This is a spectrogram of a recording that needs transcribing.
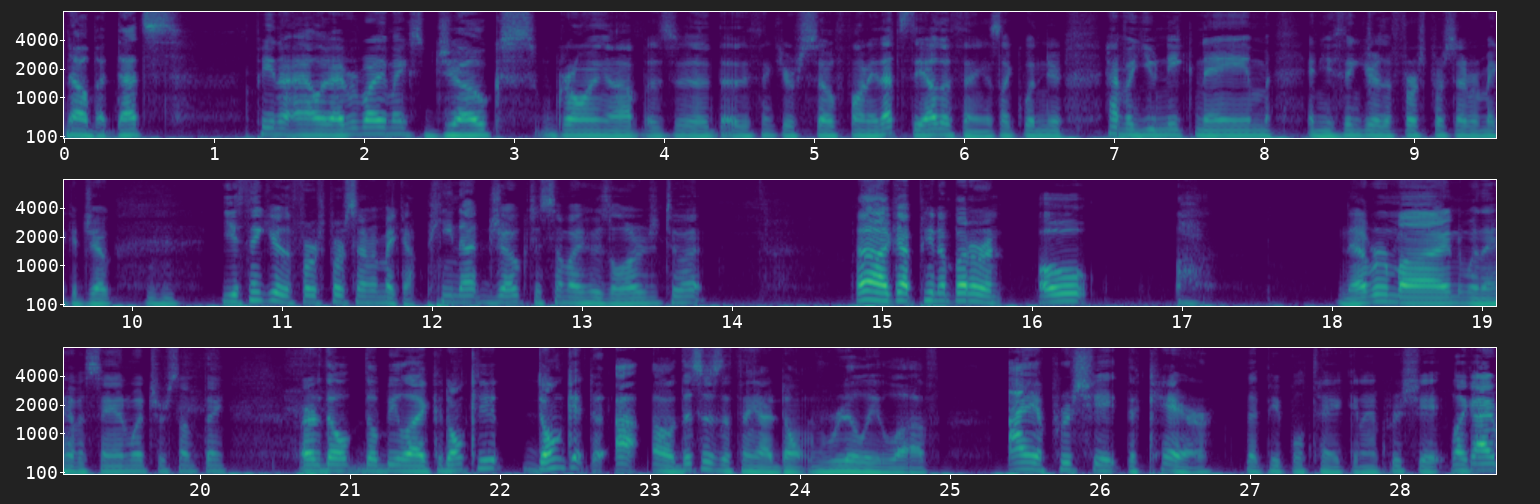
No, but that's peanut allergy. Everybody makes jokes growing up. Is uh, they think you're so funny. That's the other thing. Is like when you have a unique name and you think you're the first person to ever make a joke. You think you're the first person to ever make a peanut joke to somebody who's allergic to it. Oh, I got peanut butter and oh, never mind. When they have a sandwich or something, or they'll they'll be like, don't get don't get. Uh, oh, this is the thing I don't really love. I appreciate the care that people take, and I appreciate like I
